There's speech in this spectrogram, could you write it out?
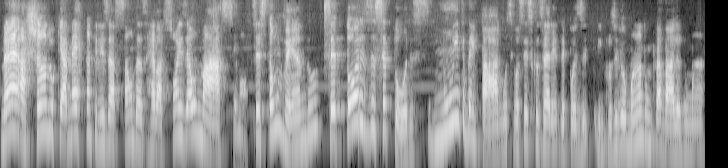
né? Achando que a mercantilização das relações é o máximo. Vocês estão vendo setores e setores muito bem pagos. Se vocês quiserem, depois, inclusive, eu mando um trabalho de uma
